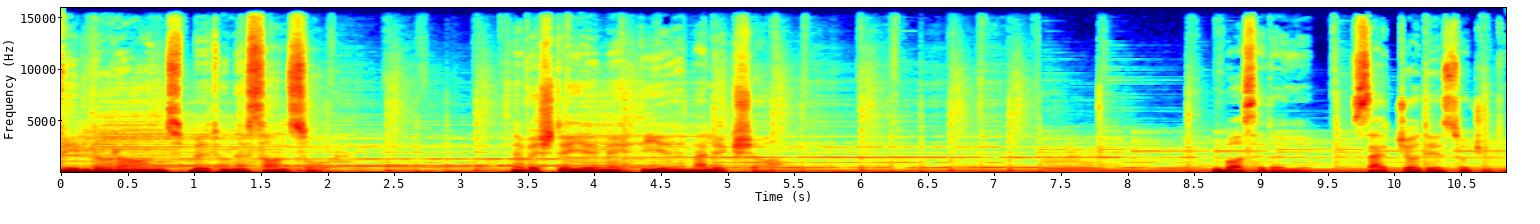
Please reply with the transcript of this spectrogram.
ویلدورانت بدون سانسور. نوشته مهدی ملکشاه با صدای سجاد سجودی.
